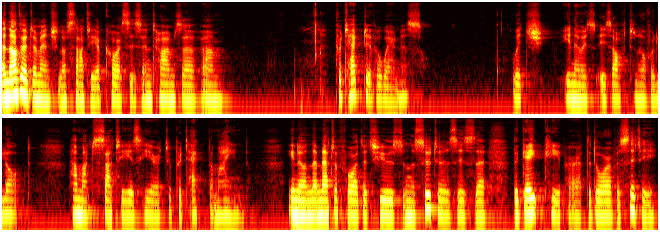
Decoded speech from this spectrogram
another dimension of sati, of course, is in terms of um, protective awareness, which, you know, is, is often overlooked. How much sati is here to protect the mind. You know, and the metaphor that's used in the suttas is the, the gatekeeper at the door of a city.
